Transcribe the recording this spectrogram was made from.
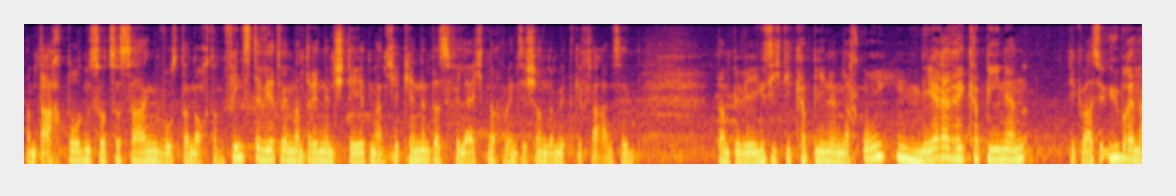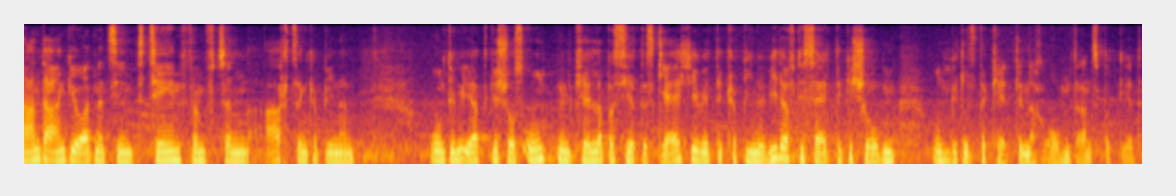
am Dachboden sozusagen, wo es dann auch dann finster wird, wenn man drinnen steht. Manche kennen das vielleicht noch, wenn sie schon damit gefahren sind. Dann bewegen sich die Kabinen nach unten, mehrere Kabinen, die quasi übereinander angeordnet sind, 10, 15, 18 Kabinen und im Erdgeschoss unten im Keller passiert das Gleiche, wird die Kabine wieder auf die Seite geschoben und mittels der Kette nach oben transportiert.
